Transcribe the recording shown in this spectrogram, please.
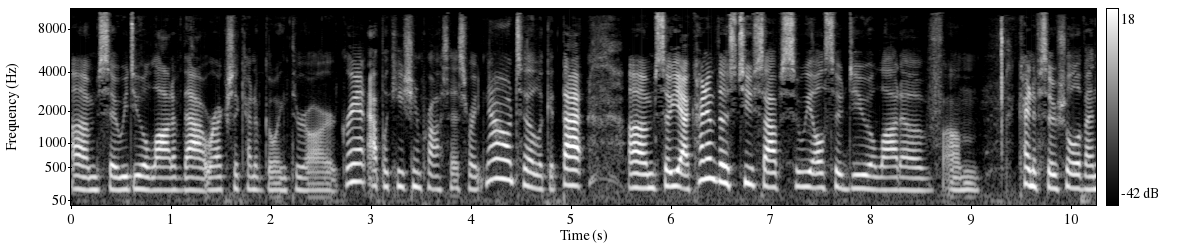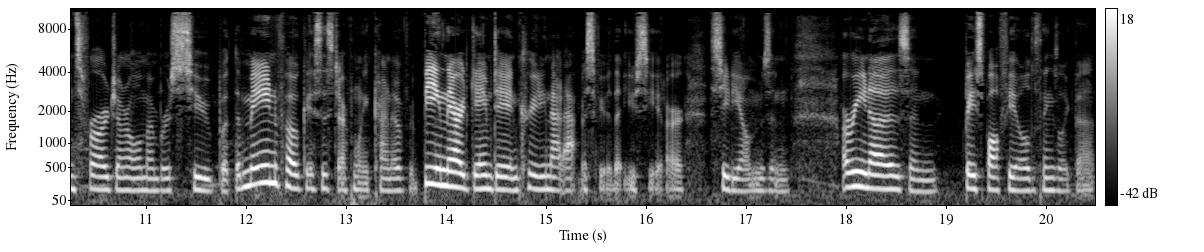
Um, so we do a lot of that. We're actually kind of going through our grant application process right now to look at that. Um, so yeah, kind of those two stops. So we also do a lot of kind of social events for our general members too. But the main focus is definitely kind of being there at game day and creating that atmosphere that you see at our stadiums and arenas and baseball fields, things like that.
